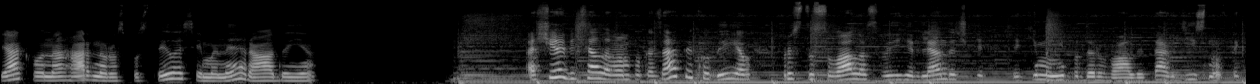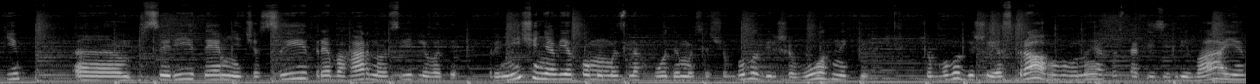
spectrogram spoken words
як вона гарно розпустилася і мене радує. А ще обіцяла вам показати, куди я пристосувала свої гірляндочки, які мені подарували. Так, дійсно, в такі е, сирі темні часи треба гарно освітлювати приміщення, в якому ми знаходимося, щоб було більше вогників, щоб було більше яскравого, воно якось так і зігріває.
